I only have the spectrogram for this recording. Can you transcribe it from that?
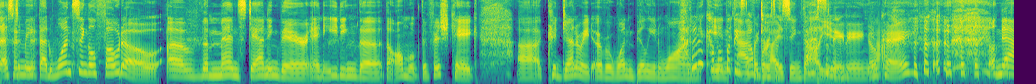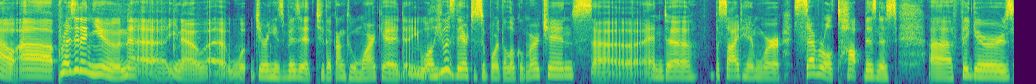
estimate that one single photo of the men standing there and eating the the omuk, the fish cake, uh, could generate over one billion won How did it come in up with these numbers? That's advertising value. Fascinating. Yeah. Okay. now, uh, President Yoon, uh, you know, uh, w- during his visit to the Gangtong market, well, he was there to support the local merchants, uh, and uh, beside him were several top business uh, figures.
